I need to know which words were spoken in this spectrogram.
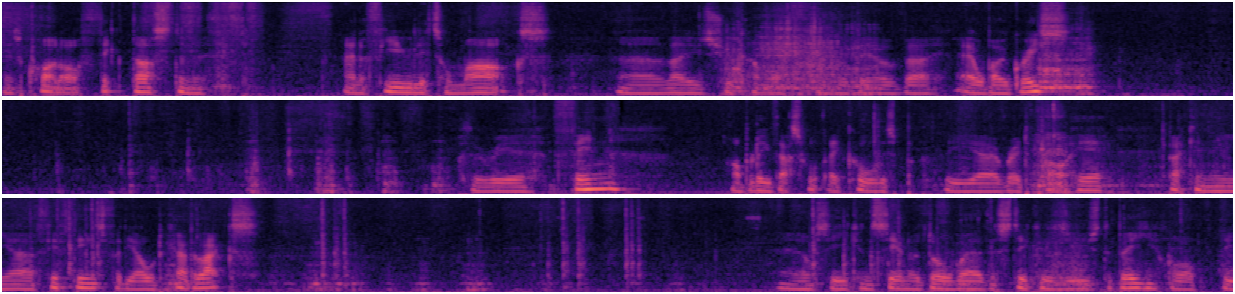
There's quite a lot of thick dust and a, and a few little marks. Uh, those should come off with a bit of uh, elbow grease. The rear fin. I believe that's what they call this the uh, red part here. Back in the uh, 50s for the old Cadillacs. And obviously you can see on the door where the stickers used to be or the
